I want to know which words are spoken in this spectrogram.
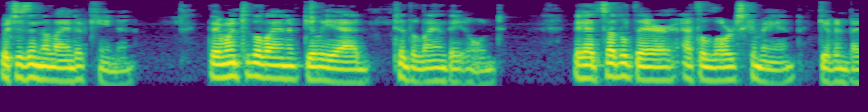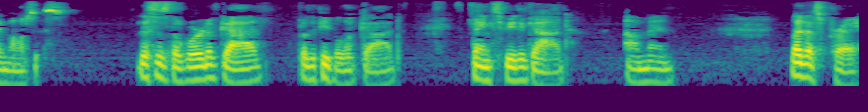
which is in the land of Canaan. They went to the land of Gilead to the land they owned. They had settled there at the Lord's command given by Moses. This is the word of God for the people of God. Thanks be to God. Amen. Let us pray.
